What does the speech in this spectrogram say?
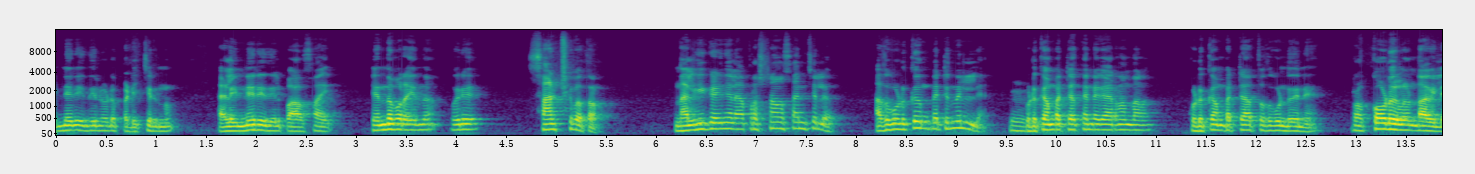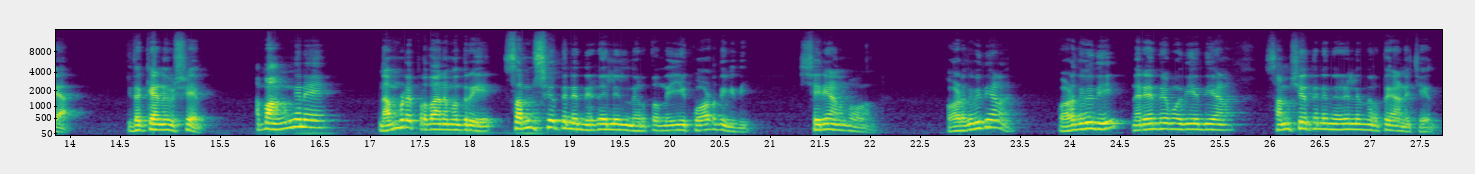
ഇന്ന രീതിയിലൂടെ പഠിച്ചിരുന്നു. അയാൾ ഇന്ന രീതിയിൽ പാസ്സായി എന്ന് പറയുന്ന ഒരു സാക്ഷ്യപത്രം. നൽകിക്കഴിഞ്ഞാൽ ആ പ്രശ്നം അവസാനിച്ചല്ലോ. അത് കൊടുക്കാൻ പറ്റുന്നില്ല. കൊടുക്കാൻ പറ്റാത്തതിന്റെ കാരണം എന്താണ്? കൊടുക്കാൻ പറ്റാത്തത് കൊണ്ട് തന്നെ റെക്കോർഡുകൾ ഉണ്ടാവില്ല. ഇതൊക്കെയാണ് വിഷയം. അപ്പം അങ്ങനെ നമ്മുടെ പ്രധാനമന്ത്രിയെ സംശയത്തിന്റെ നിഴലിൽ നിർത്തുന്ന ഈ കോടതി വിധി ശരിയാണെന്ന് തോന്നുന്നു. കോടതി വിധിയാണ്. കോടതി വിധി നരേന്ദ്രമോദി എന്ത് ചെയ്യാണ്? സംശയത്തിന്റെ നിഴലിൽ നിർത്തുകയാണ് ചെയ്യുന്നത്.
